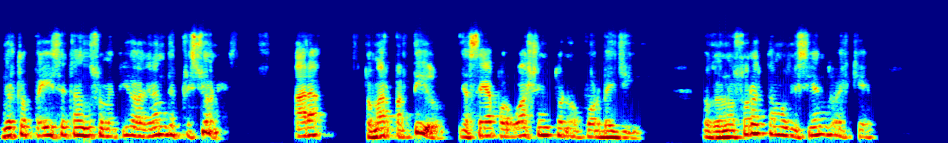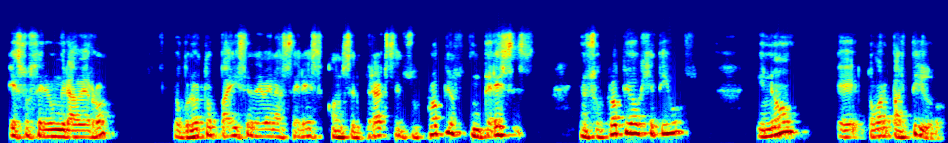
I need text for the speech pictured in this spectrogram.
Nuestros países están sometidos a grandes presiones para tomar partido, ya sea por Washington o por Beijing. Lo que nosotros estamos diciendo es que eso sería un grave error. Lo que nuestros países deben hacer es concentrarse en sus propios intereses, en sus propios objetivos y no eh, tomar partido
